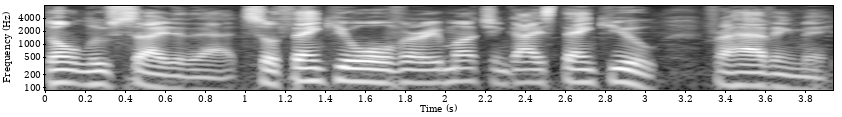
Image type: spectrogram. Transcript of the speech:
don't lose sight of that. So thank you all very much. And guys, thank you for having me.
